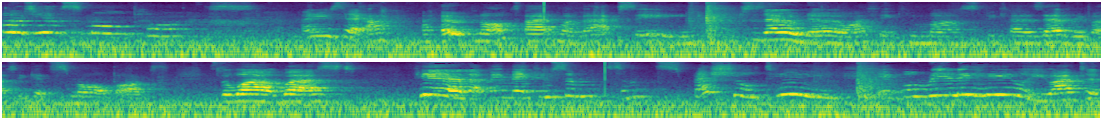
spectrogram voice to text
Oh, do you have smallpox? And you say, I, I hope not, I have my vaccine. She says, Oh no, I think you must, because everybody gets smallpox. It's the Wild West. Here, let me make you some, some special tea. It will really heal you. I have to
